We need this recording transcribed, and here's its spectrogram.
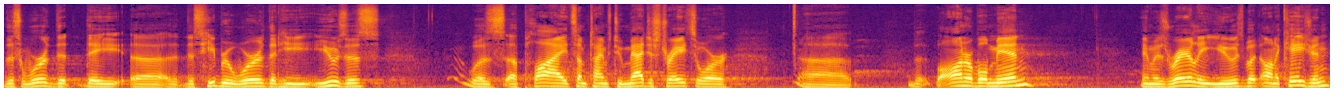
This word that they, uh, this Hebrew word that he uses was applied sometimes to magistrates or uh, honorable men and was rarely used, but on occasion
